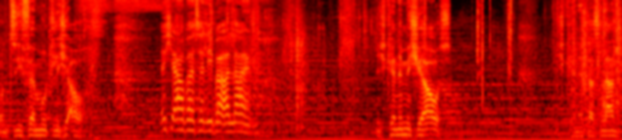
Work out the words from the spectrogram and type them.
Und Sie vermutlich auch. Ich arbeite lieber allein. Ich kenne mich hier aus. Ich kenne das Land.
